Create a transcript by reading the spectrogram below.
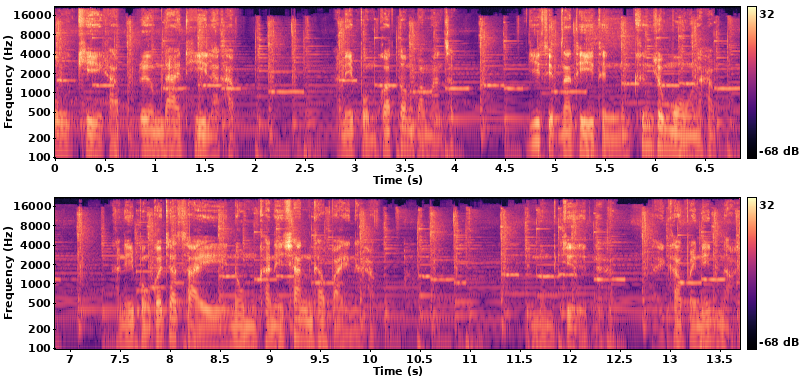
อเคครับ เริ่มได้ที่แล้วครับ อันนี้ผมก็ต้มประมาณสัก 20 นาทีถึงครึ่งชั่วโมงนะครับ อันนี้ผมก็จะใส่นมคาร์เนชั่นเข้าไปนะครับ เป็นนมจืดนะครับ ใส่เข้าไปนิดหน่อย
